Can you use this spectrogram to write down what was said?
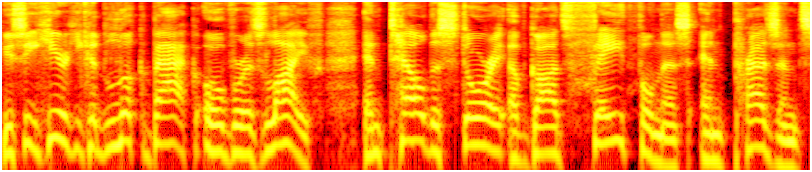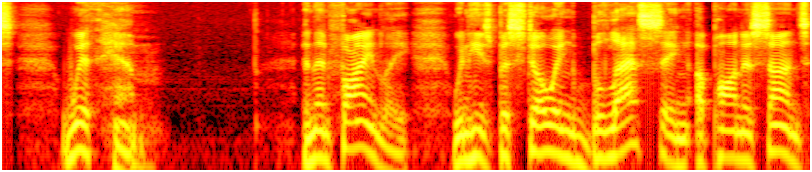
You see, here he could look back over his life and tell the story of God's faithfulness and presence with him. And then finally, when he's bestowing blessing upon his sons,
